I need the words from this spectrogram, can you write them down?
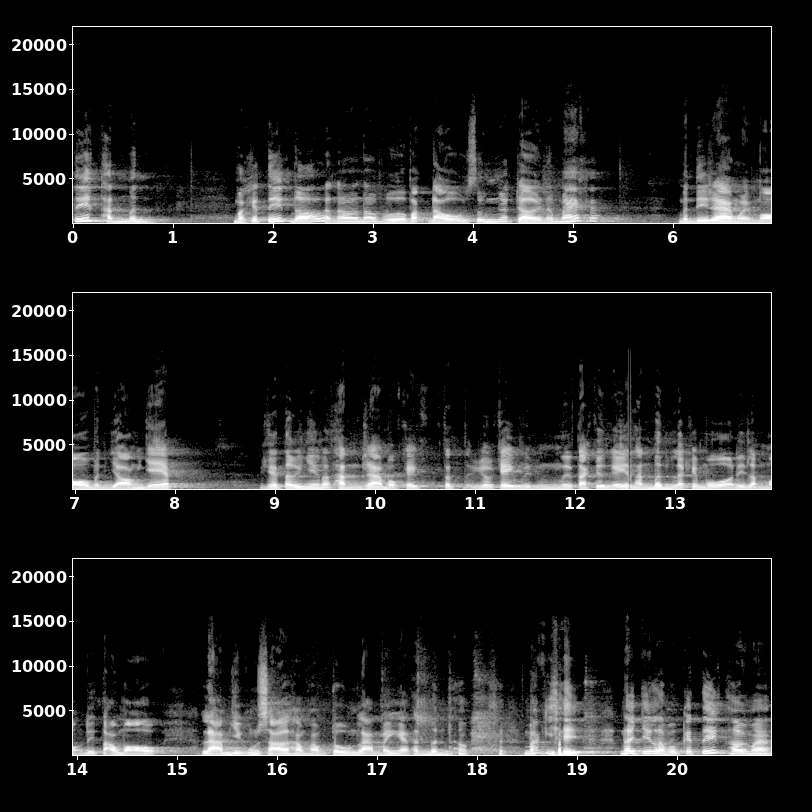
tiết thanh minh. Mà cái tiết đó là nó nó vừa bắt đầu xuân á trời nó mát á. Mình đi ra ngoài mộ mình dọn dẹp cái tự nhiên nó thành ra một cái rồi cái người ta cứ nghĩ thanh minh là cái mùa đi làm mộ, đi tảo mộ. Làm gì cũng sợ, không không, tôi cũng làm mấy ngày thanh minh đâu mắc gì? Nó chỉ là một cái tiết thôi mà.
